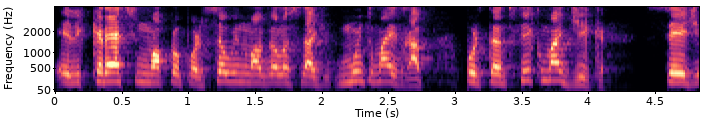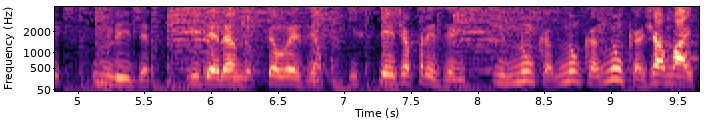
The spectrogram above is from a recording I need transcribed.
ele cresce numa proporção e numa velocidade muito mais rápida. Portanto, fica uma dica. Seja um líder, liderando pelo exemplo. Esteja presente e nunca, nunca, nunca, jamais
